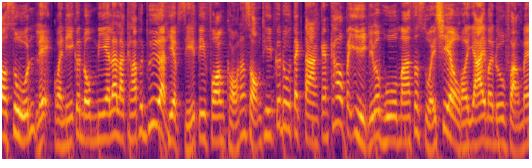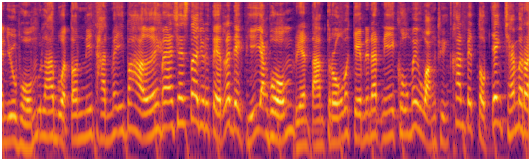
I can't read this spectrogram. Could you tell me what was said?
ต่อศูนย์เละกว่านี้ก็นมเมียแล้วล่ะครับเพื่อนๆเทียบสีตีฟอร์มของทั้งสองทีมก็ดูแตกต่างกันเข้าไปอีกลิเวอร์พูลมาซะสวยเชียวพอย้ายมาดูฝั่งแมนยูผมเวลาบวชตอนนี้ทันไหมไอ้บ้าเอ้ยแมนเชสเตอร์ยูไนเต็ดและเด็กผีอย่างผม เรียนตามตรงว่าเกมในนัดนี้คงไม่หวังถึงขั้นไปตบแย่งแชมป์อะไร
